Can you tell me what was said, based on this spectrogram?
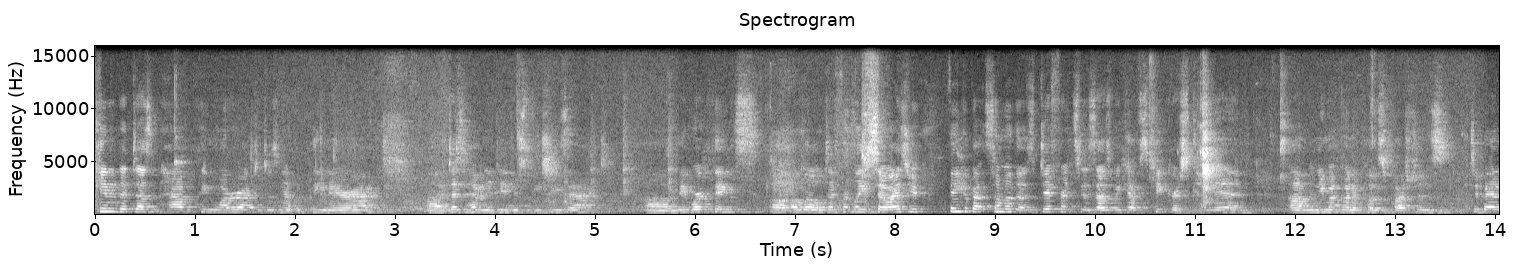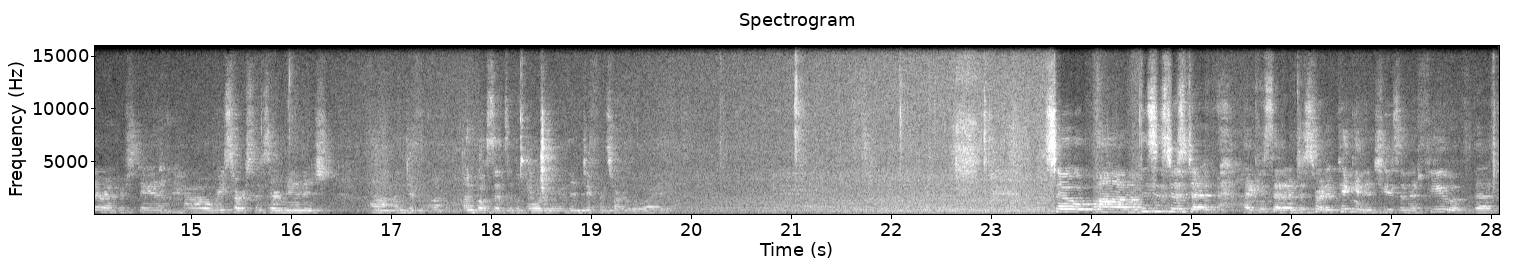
Canada doesn't have a Clean Water Act, it doesn't have a Clean Air Act, uh, it doesn't have an Endangered Species Act. Uh, they work things uh, a little differently. So as you think about some of those differences as we have speakers come in, um, and you might want to pose questions to better understand how resources are managed uh, on, on, both sides of the border in a different sort of a way. So um, this is just a, like I said, I'm just sort of picking and choosing a few of the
